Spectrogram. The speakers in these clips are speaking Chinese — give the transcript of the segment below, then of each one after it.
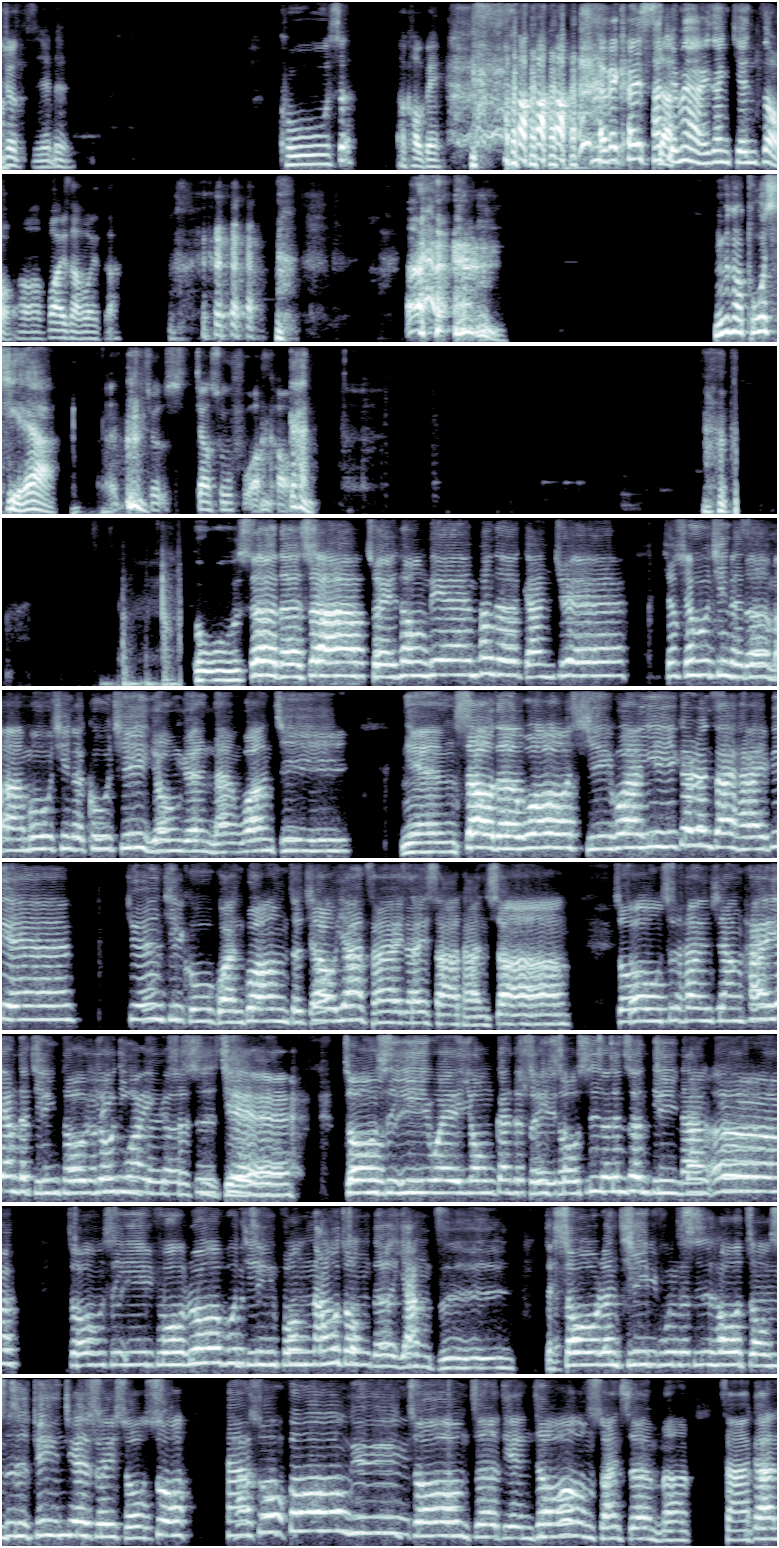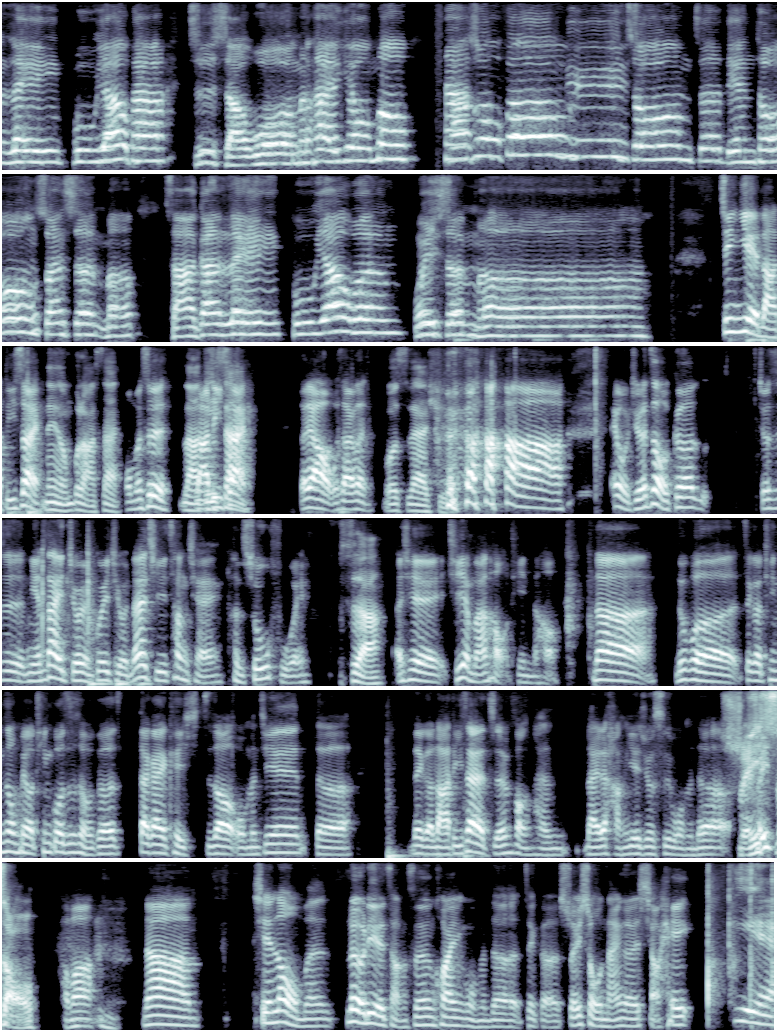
就直接认。苦涩啊，靠背，还没开始啊他前。面还有一段间奏，哦，不好意思啊，不好意思啊。你为什么要脱鞋啊？呃，就是这样舒服啊，靠。干，苦涩的沙吹痛脸庞的感觉，像父亲的责骂，母亲的哭泣，永远难忘记。年少的我喜欢一个人在海边，卷起裤管，光着脚丫踩在沙滩上，总是很想海洋的尽头有另外一个世界。总是以为勇敢的水手是真正的男儿，总是一副弱不禁风孬种的样子。在受人欺负的时候，总是听见水手说：“他说风雨中这点痛算什么？擦干泪，不要怕，至少我们还有梦。”他说风雨中这点痛算什么？擦干泪，不要问为什么。今夜拉迪赛，内容不拉赛，我们是拉迪赛。大家好，我是 Ivan。我是 Slash，哈哈哈，哎，我觉得这首歌就是年代久远归久远，但是其实唱起来很舒服哎、是啊，而且其实也蛮好听的哈。那如果这个听众朋友听过这首歌，大概可以知道我们今天的那个拉迪赛的职人访谈来的行业就是我们的水手，好不好？那先让我们热烈掌声欢迎我们的这个水手男儿小黑，耶！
